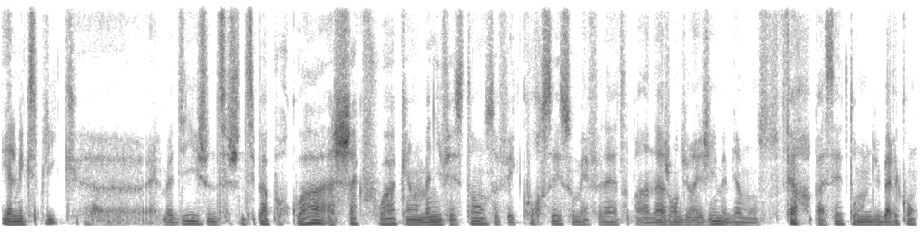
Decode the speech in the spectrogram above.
et elle m'explique, euh, elle me dit, je ne, sais, je ne sais pas pourquoi, à chaque fois qu'un manifestant se fait courser sous mes fenêtres par un agent du régime, eh bien mon fer passé tombe du balcon.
